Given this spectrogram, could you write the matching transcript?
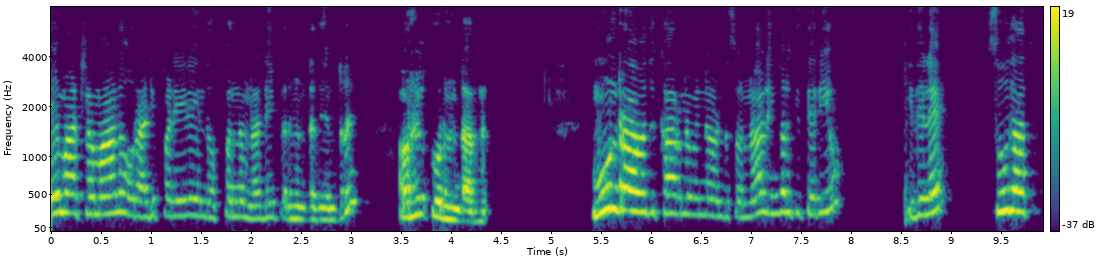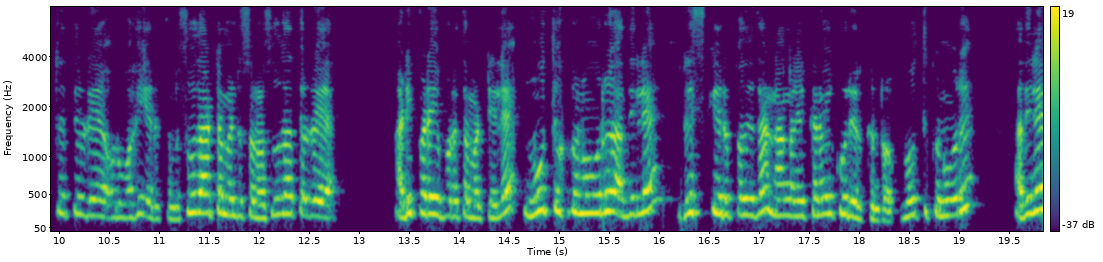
ஏமாற்றமான ஒரு அடிப்படையிலே இந்த ஒப்பந்தம் நடைபெறுகின்றது என்று அவர்கள் கூறுகின்றார்கள். மூன்றாவது காரணம் என்னவென்று சொன்னால் எங்களுக்கு தெரியும் இதிலே சூதாட்டத்துடைய ஒரு வகை இருக்கும் சூதாட்டம் என்று சொன்னால் சூதாட்டத்துடைய அடிப்படையை பொறுத்த மட்டிலே நூத்துக்கு நூறு அதிலே ரிஸ்க் இருப்பதுதான் நாங்கள் ஏற்கனவே கூறியிருக்கின்றோம். நூத்துக்கு நூறு அதிலே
